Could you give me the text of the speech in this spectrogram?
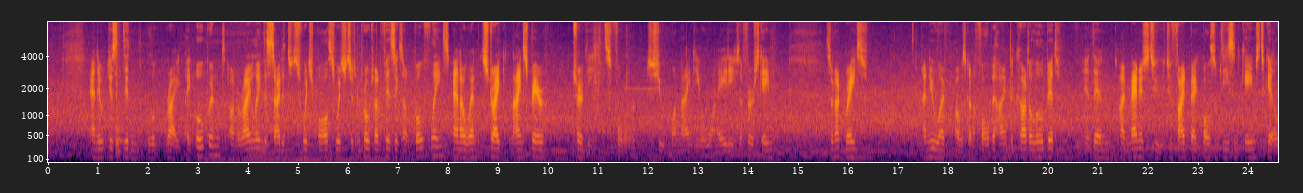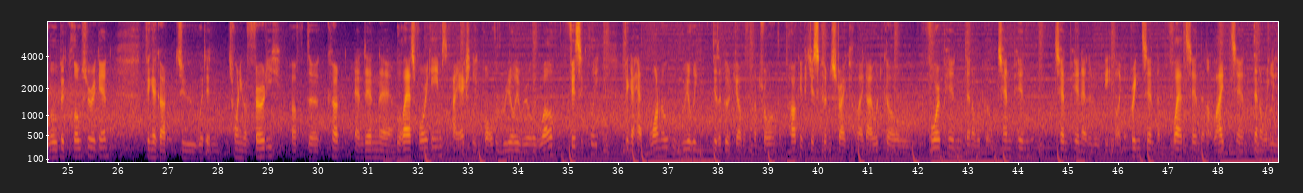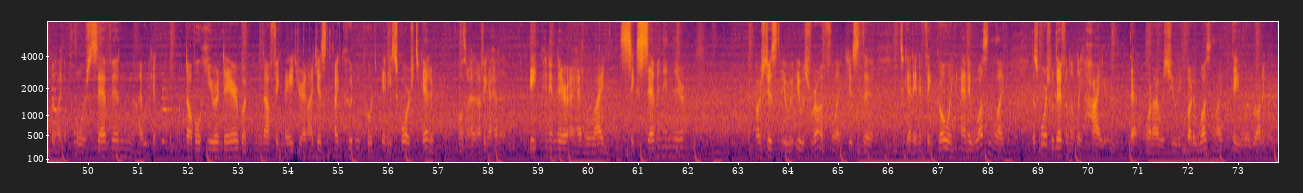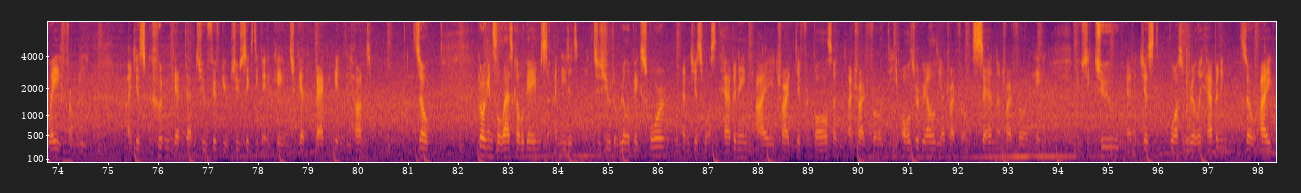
and it just didn't look right. I opened on the right lane, decided to switch ball, switch to the proton physics on both lanes, and I went strike 9 spare turkey for to shoot 190 or 180 the first game. So not great, I knew I, I was gonna fall behind the cut a little bit and then I managed to, to fight back ball some decent games to get a little bit closer again. I think I got to within 20 or 30 of the cut and then uh, the last four games I actually bowled really really well physically. I think I had one who really did a good job of controlling the pocket. I just couldn't strike like I would go 4 pin then I would go 10 pin 10 pin and it would be like a ring 10 then a flat 10 then a light 10 then I would leave it like a lower 7 I would get a double here and there but nothing major and I just I couldn't put any scores together also I, had, I think I had a 8 pin in there, I had a light 6 7 in there. I was just, it, it was rough, like just uh, to get anything going, and it wasn't like the scores were definitely higher than what I was shooting, but it wasn't like they were running away from me. I just couldn't get that 250 or 260 game to get back in the hunt. So going into the last couple games, I needed to shoot a really big score, and it just wasn't happening. I tried different balls. I, I tried throwing the altered reality, I tried throwing a Zen, I tried throwing a UC2, and it just wasn't really happening. So I,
